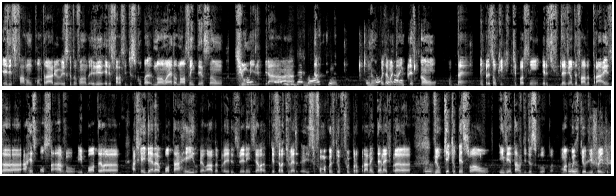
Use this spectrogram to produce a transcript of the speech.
eles falam o contrário, é isso que eu tô falando. Eles, eles falam assim, desculpa, não era nossa intenção te Tom humilhar. de deboche. O Não, tom pois é, mas dá a impressão. Dá a impressão que, que, tipo assim, eles deviam ter falado, traz a, a responsável e bota ela. Acho que a ideia era botar a Rei pelada pra eles verem se ela. Porque se ela tivesse. Isso foi uma coisa que eu fui procurar na internet pra Hum. ver o que que o pessoal inventava de desculpa. Uma coisa Hum. que eu li foi, tipo,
